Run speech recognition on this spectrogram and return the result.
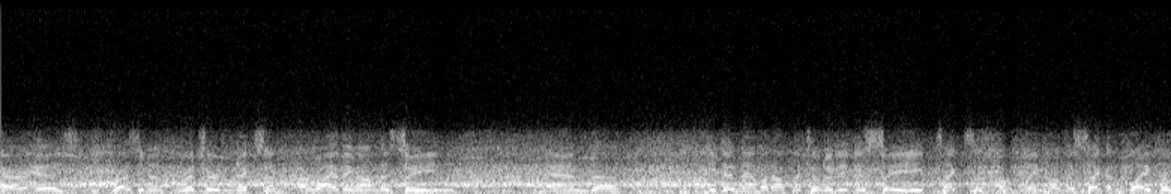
There is President Richard Nixon arriving on the scene, and uh, he didn't have an opportunity to see Texas fumbling on the second play from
